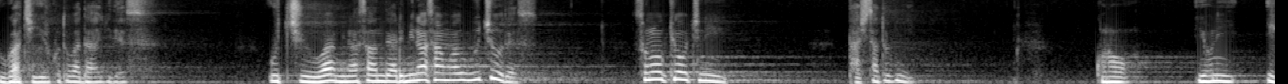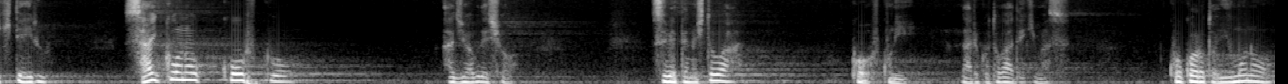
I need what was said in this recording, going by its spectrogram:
うがちいることが大事です。宇宙は皆さんであり皆さんは宇宙です。その境地に達した時にこの世に生きている最高の幸福を味わうでしょう。すべての人は幸福になることができます。心というものを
